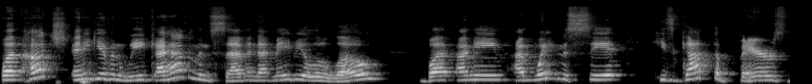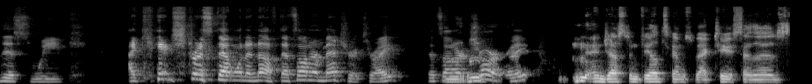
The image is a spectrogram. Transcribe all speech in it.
But Hutch, any given week, I have him in seven. That may be a little low, but I mean, I'm waiting to see it. He's got the Bears this week. I can't stress that one enough. That's on our metrics, right? That's on mm-hmm. our chart, right? And Justin Fields comes back too. So those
